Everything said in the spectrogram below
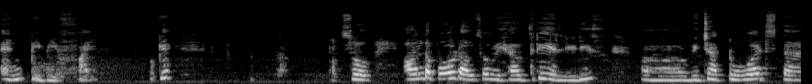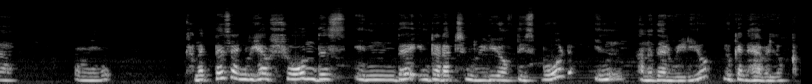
and PB5 okay? So on the board also we have three LEDs uh, which are towards the uh, connectors. And we have shown this in the introduction video of this board in another video. You can have a look.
